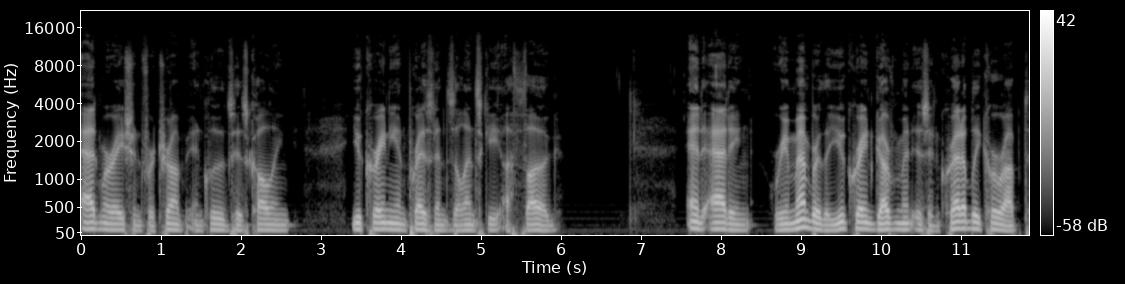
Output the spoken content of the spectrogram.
admiration for Trump includes his calling Ukrainian President Zelensky a thug, and adding, Remember, the Ukraine government is incredibly corrupt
